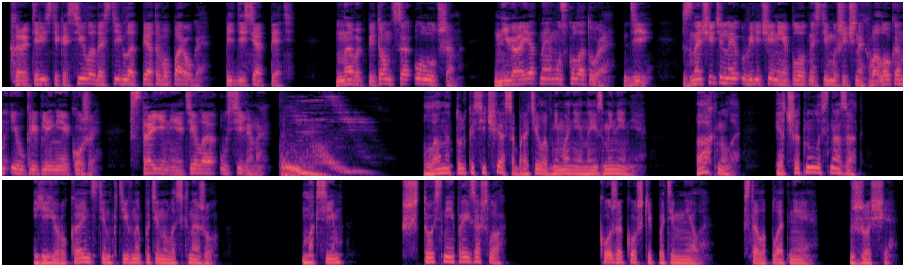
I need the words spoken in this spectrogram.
Характеристика сила достигла пятого порога, 55. Навык питомца улучшен. Невероятная мускулатура, D. Значительное увеличение плотности мышечных волокон и укрепление кожи. Строение тела усилено. Лана только сейчас обратила внимание на изменения. Ахнула и отшатнулась назад. Ее рука инстинктивно потянулась к ножу. «Максим, что с ней произошло?» Кожа кошки потемнела, стала плотнее, жестче,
